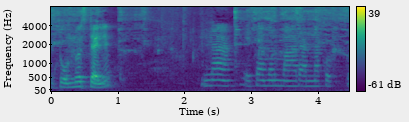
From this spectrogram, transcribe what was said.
একটু অন্য স্টাইলে না এটা আমার মা রান্না করতো।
